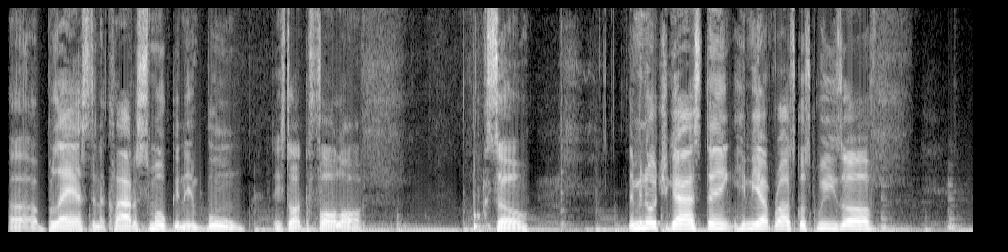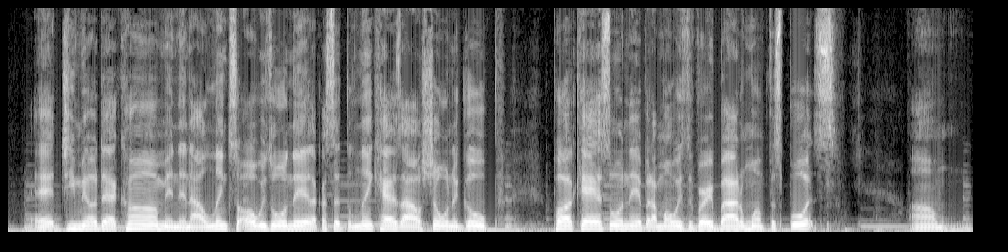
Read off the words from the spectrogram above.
a, a blast and a cloud of smoke, and then boom, they start to fall off. So, let me know what you guys think. Hit me up, Rawsko Squeezoff at gmail.com. And then our links are always on there. Like I said, the link has our show on the go podcast on there, but I'm always the very bottom one for sports. Um,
